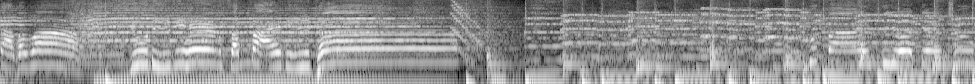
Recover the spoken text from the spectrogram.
กล่าวคำว่า อยู่ดีมีแห้งสบายดีครับกูดบายซีโอเจนชู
